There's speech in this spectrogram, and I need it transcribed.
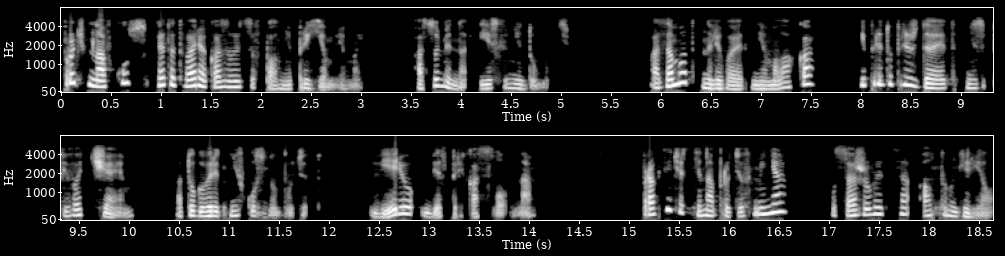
Впрочем, на вкус эта тварь оказывается вполне приемлемой, особенно если не думать. Азамат наливает мне молока и предупреждает не запивать чаем, а то, говорит, невкусно будет. Верю беспрекословно. Практически напротив меня усаживается Алтангерел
